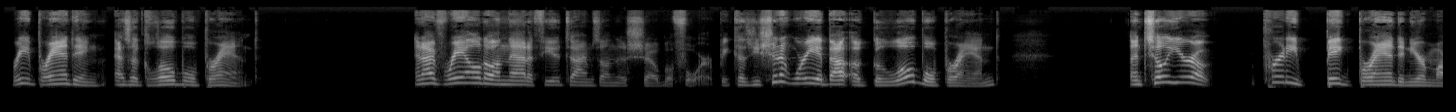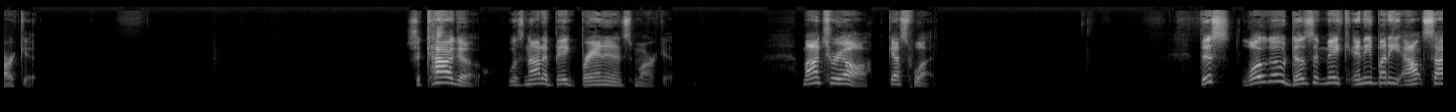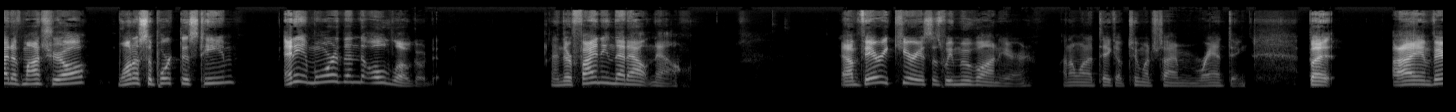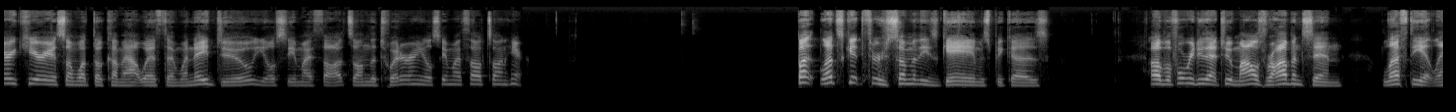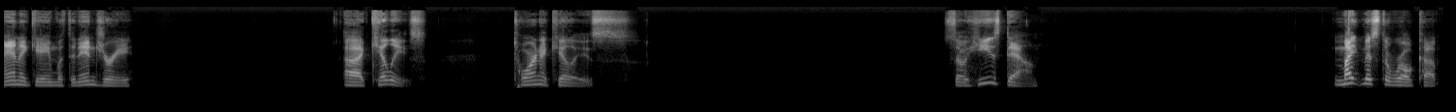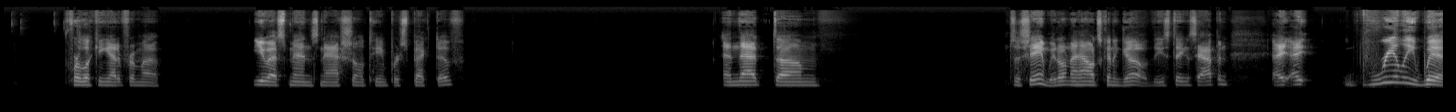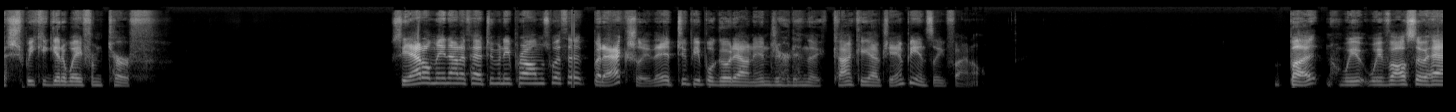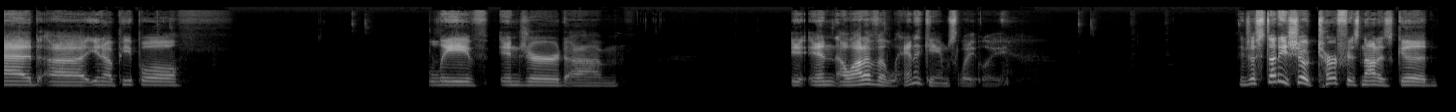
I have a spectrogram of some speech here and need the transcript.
rebranding as a global brand. And I've railed on that a few times on this show before because you shouldn't worry about a global brand until you're a pretty big brand in your market. Chicago was not a big brand in its market. Montreal, guess what? This logo doesn't make anybody outside of Montreal want to support this team any more than the old logo did. And they're finding that out now. And I'm very curious as we move on here. I don't want to take up too much time ranting, but I am very curious on what they'll come out with. And when they do, you'll see my thoughts on the Twitter and you'll see my thoughts on here. But let's get through some of these games because, oh, before we do that too, Miles Robinson left the Atlanta game with an injury. Uh, Achilles, torn Achilles. So he's down. Might miss the World Cup if we're looking at it from a U.S. men's national team perspective. And that um, it's a shame. We don't know how it's going to go. These things happen. I, I really wish we could get away from turf. Seattle may not have had too many problems with it, but actually, they had two people go down injured in the CONCACAF Champions League final. But we we've also had uh, you know people leave injured um, in a lot of Atlanta games lately. And just studies show turf is not as good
